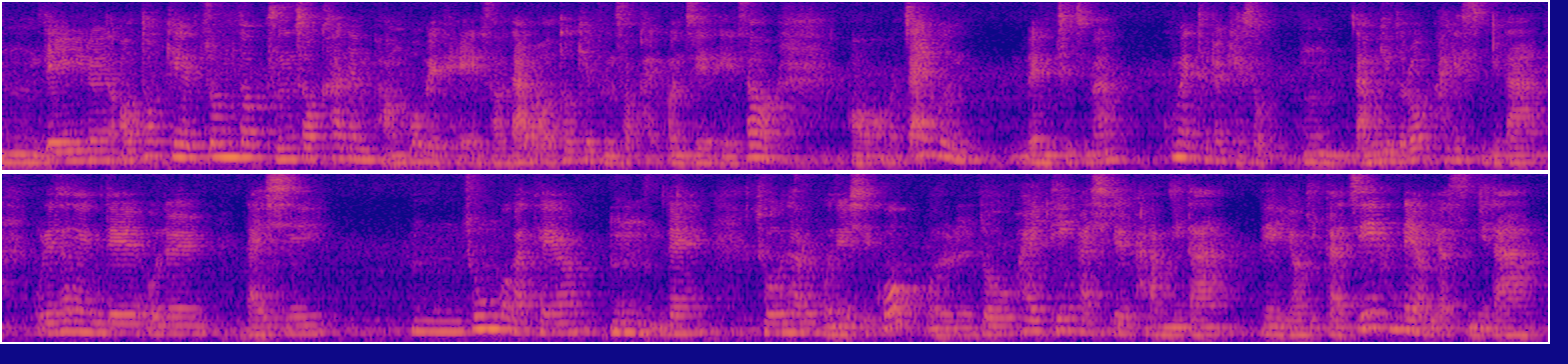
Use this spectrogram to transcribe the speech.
음, 내일은 어떻게 좀 더 분석하는 방법에 대해서 나를 어떻게 분석할 건지에 대해서 어, 짧은 멘트지만 코멘트를 계속 음, 남기도록 하겠습니다. 우리 사장님들 오늘 날씨 음, 좋은 것 같아요. 음, 네, 좋은 하루 보내시고 오늘도 화이팅 하시길 바랍니다. 네, 여기까지 한대엽이었습니다.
